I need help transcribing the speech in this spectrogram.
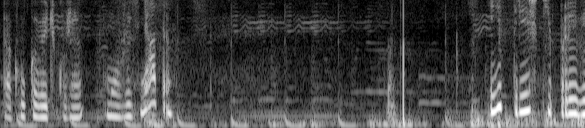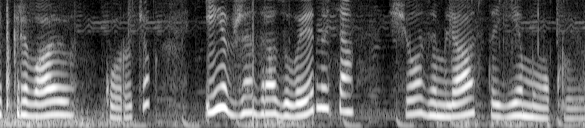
так, рукавичку вже можу зняти. І трішки привідкриваю корочок, і вже зразу виднося, що земля стає мокрою.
